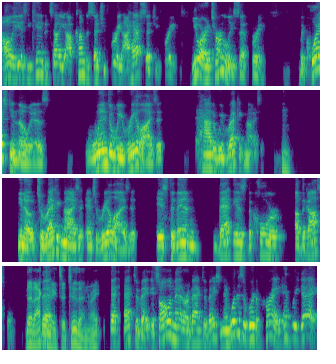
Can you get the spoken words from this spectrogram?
all he is. He came to tell you, I've come to set you free. I have set you free. You are eternally set free. The question though is, when do we realize it? How do we recognize it? You know to recognize it and to realize it is to then that is the core of the gospel. That activates that, it too then right? That activate it's all a matter of activation. And what is it we're to pray every day?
